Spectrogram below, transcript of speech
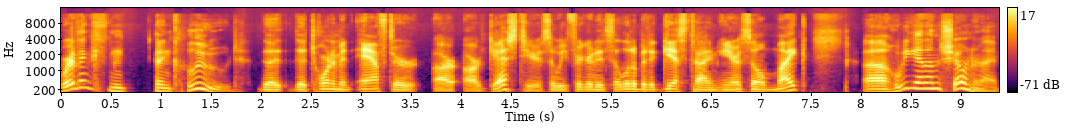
we're going to con- conclude the the tournament after our our guest here. So we figured it's a little bit of guest time here. So Mike, uh, who we got on the show tonight?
